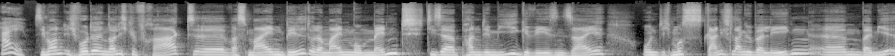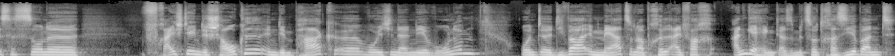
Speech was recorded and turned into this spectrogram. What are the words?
Hi. Simon, ich wurde neulich gefragt, äh, was mein Bild oder mein Moment dieser Pandemie gewesen sei. Und ich muss gar nicht lange überlegen. Ähm, bei mir ist es so eine freistehende Schaukel in dem Park, äh, wo ich in der Nähe wohne. Und äh, die war im März und April einfach angehängt, also mit so Trasierband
